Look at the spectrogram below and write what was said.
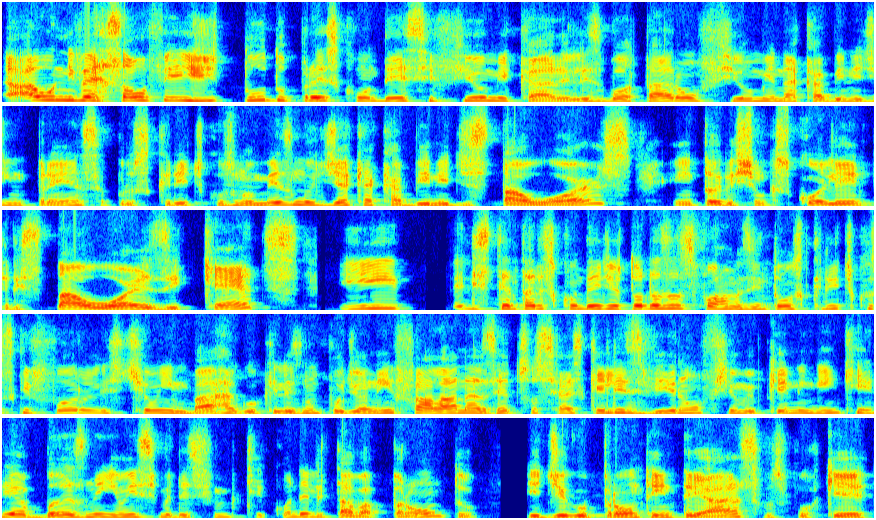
a Universal fez de tudo pra esconder esse filme, cara. Eles botaram o filme na cabine de imprensa pros críticos no mesmo dia que a cabine de Star Wars. Então eles tinham que escolher entre Star Wars e Cats. E eles tentaram esconder de todas as formas. Então, os críticos que foram, eles tinham embargo, que eles não podiam nem falar nas redes sociais que eles viram o filme, porque ninguém queria buzz nenhum em cima desse filme, porque quando ele estava pronto, e digo pronto entre aspas, porque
